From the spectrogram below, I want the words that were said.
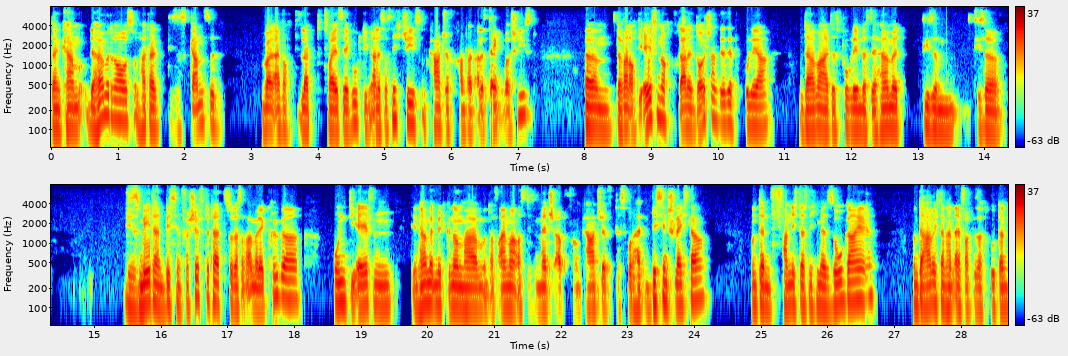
dann kam der Hermit raus und hat halt dieses ganze, weil einfach Blood 2 ist sehr gut gegen alles, was nicht schießt und Karchev konnte halt alles tanken, was schießt. Ähm, da waren auch die Elfen noch gerade in Deutschland sehr, sehr populär. Und da war halt das Problem, dass der Hermit diesem, diese dieses Meter ein bisschen verschiftet hat, sodass auf einmal der Krüger und die Elfen den Hermit mitgenommen haben und auf einmal aus diesem Matchup von Karchev, das wurde halt ein bisschen schlechter und dann fand ich das nicht mehr so geil. Und da habe ich dann halt einfach gesagt, gut, dann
